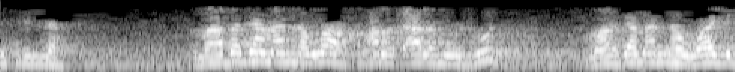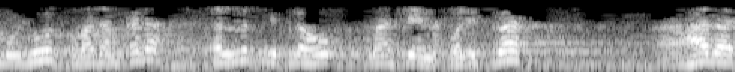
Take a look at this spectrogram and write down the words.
بسم الله. وما دام أن الله سبحانه وتعالى موجود وما دام أنه واجب وجود وما دام كذا فلنثبت له ما شئنا. والإثبات آه هذا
